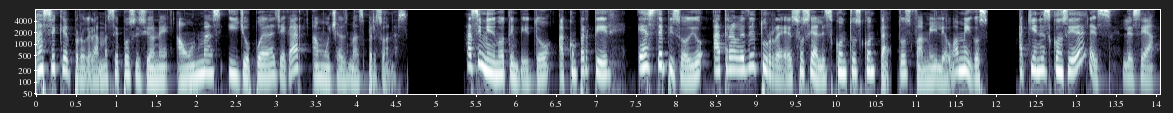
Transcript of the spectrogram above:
hace que el programa se posicione aún más y yo pueda llegar a muchas más personas. Asimismo, te invito a compartir este episodio a través de tus redes sociales con tus contactos, familia o amigos a quienes consideres les sea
